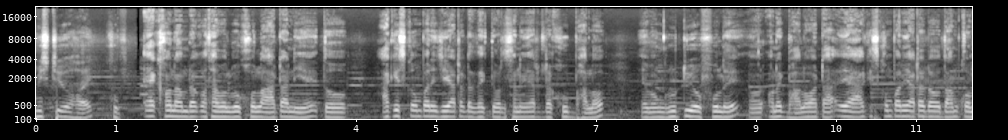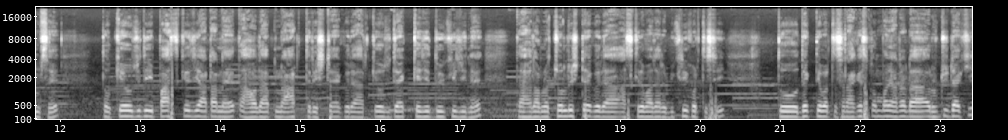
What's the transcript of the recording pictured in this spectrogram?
মিষ্টিও হয় খুব। এখন আমরা কথা বলব খোলা আটা নিয়ে। তো আকিস কোম্পানি যে আটাটা দেখতে পাচ্ছেন, এই আটাটা খুব ভালো এবং রুটিও ফুলে অনেক ভালো আটা। এই আকিস কোম্পানির আটাটাও দাম কমছে। তো কেউ যদি পাঁচ কেজি আটা নেয়, তাহলে আপনার আটত্রিশ টাকা করে। আর কেউ যদি এক কেজি, দুই কেজি নেয়, তাহলে আমরা চল্লিশ টাকা করে আজকের বাজারে বিক্রি করতেছি। তো দেখতে পারতেছেন আকিস কোম্পানি আটাটা রুটিটা কি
